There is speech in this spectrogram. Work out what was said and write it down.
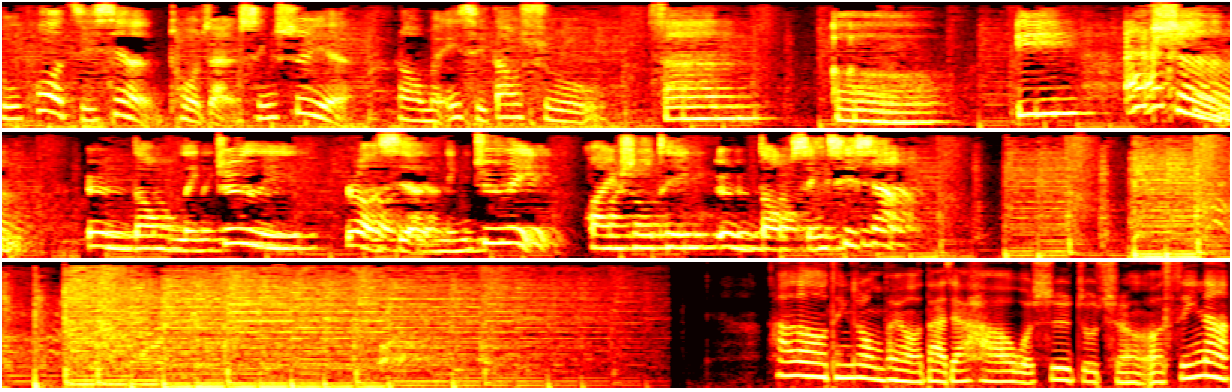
突破极限，拓展新视野，让我们一起倒数三、二、一，Action！运动零距离，热血凝聚力，欢迎收听《运动新气象》。Hello，听众朋友，大家好，我是主持人 Athena，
